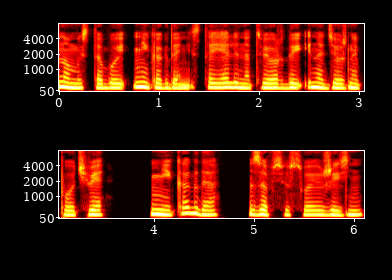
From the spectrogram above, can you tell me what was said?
но мы с тобой никогда не стояли на твердой и надежной почве. Никогда. За всю свою жизнь.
